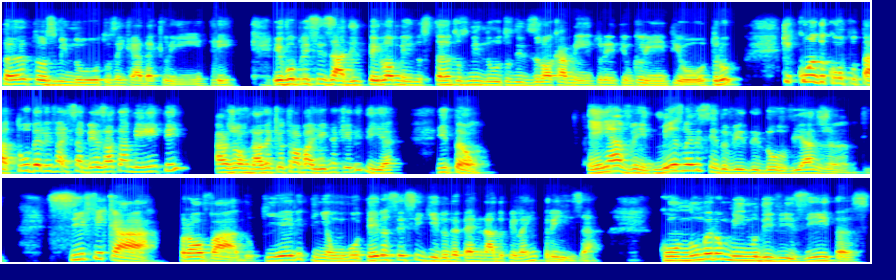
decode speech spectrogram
tantos minutos em cada cliente, eu vou precisar de pelo menos tantos minutos de deslocamento entre um cliente e outro, que quando computar tudo, ele vai saber exatamente a jornada que eu trabalhei naquele dia. Então, em mesmo ele sendo vendedor viajante, se ficar provado que ele tinha um roteiro a ser seguido determinado pela empresa, com o número mínimo de visitas,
